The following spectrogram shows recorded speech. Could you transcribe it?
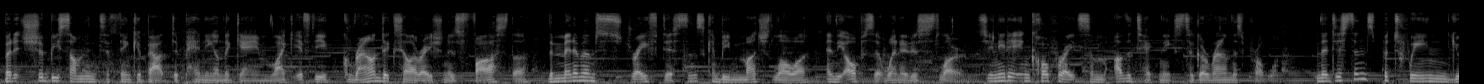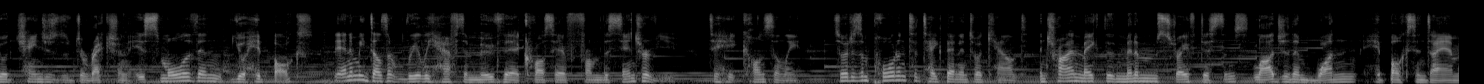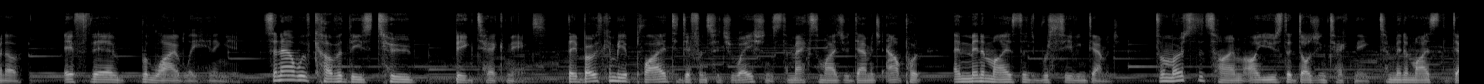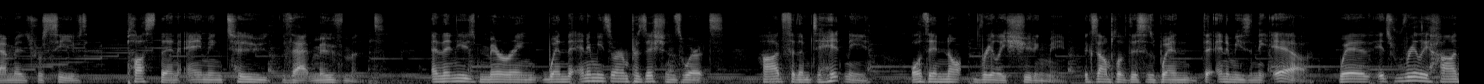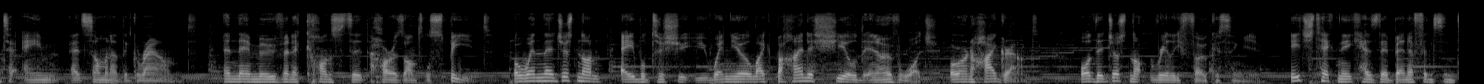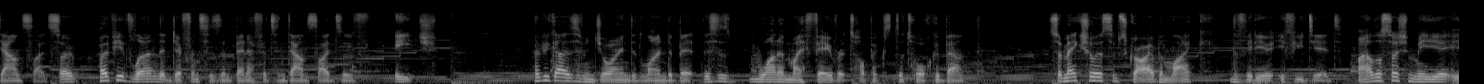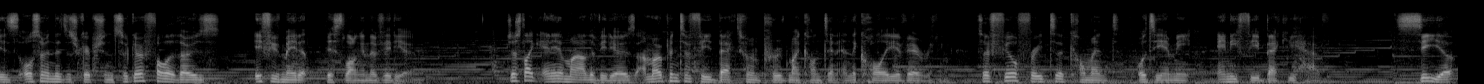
but it should be something to think about depending on the game. Like if the ground acceleration is faster, the minimum strafe distance can be much lower and the opposite when it is slow. So you need to incorporate some other techniques to go around this problem. The distance between your changes of direction is smaller than your hitbox. The enemy doesn't really have to move their crosshair from the center of you to hit constantly, so it is important to take that into account and try and make the minimum strafe distance larger than one hitbox in diameter if they're reliably hitting you. So now we've covered these two big techniques. They both can be applied to different situations to maximize your damage output and minimize the receiving damage. For most of the time, I'll use the dodging technique to minimize the damage received, plus then aiming to that movement. And then use mirroring when the enemies are in positions where it's hard for them to hit me, or they're not really shooting me. Example of this is when the enemy's in the air, where it's really hard to aim at someone at the ground, and they move in a constant horizontal speed. Or when they're just not able to shoot you when you're like behind a shield in Overwatch, or on high ground, or they're just not really focusing you. Each technique has their benefits and downsides, so hope you've learned the differences and benefits and downsides of each. Hope you guys have enjoyed and learned a bit. This is one of my favorite topics to talk about. So make sure to subscribe and like the video if you did. My other social media is also in the description, so go follow those if you've made it this long in the video. Just like any of my other videos, I'm open to feedback to improve my content and the quality of everything, so feel free to comment or DM me any feedback you have. See ya!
